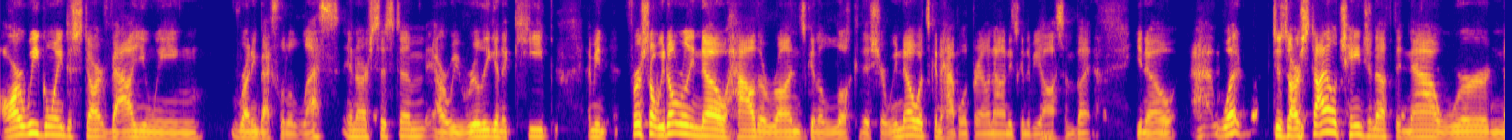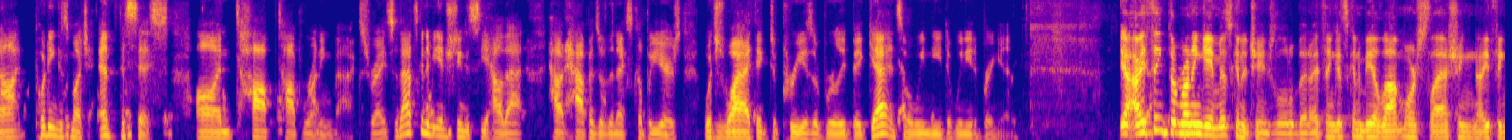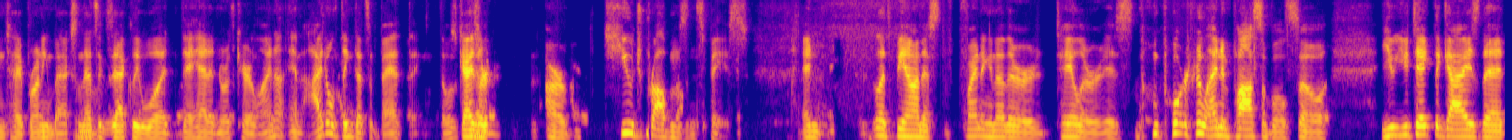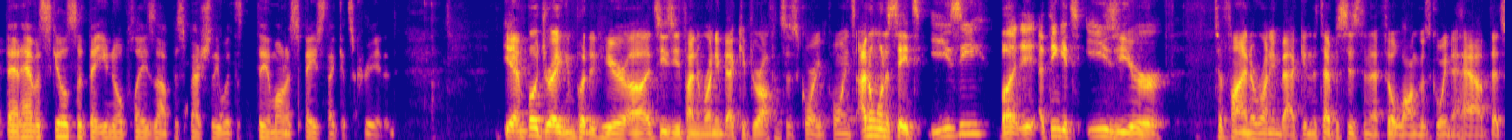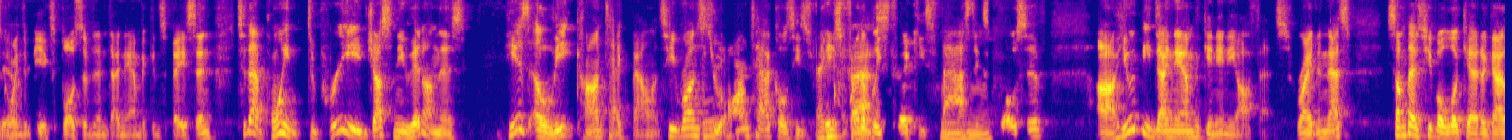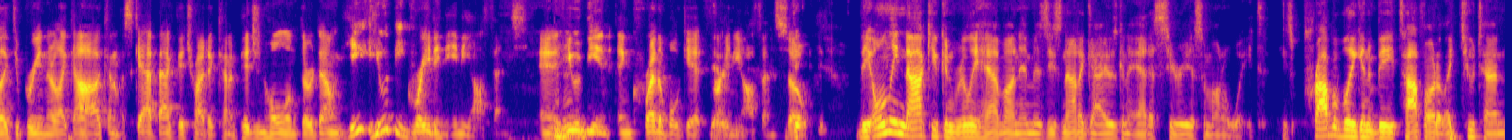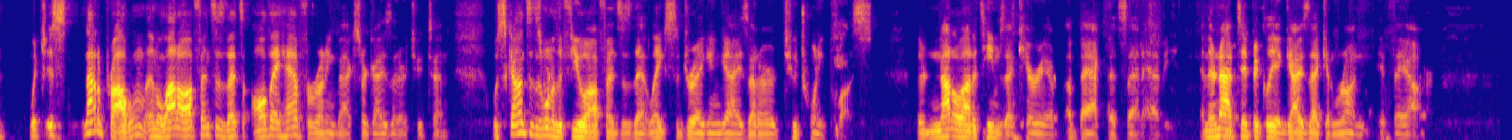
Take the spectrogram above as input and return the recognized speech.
are we going to start valuing running backs a little less in our system? Are we really going to keep? I mean, first of all, we don't really know how the run's going to look this year. We know what's going to happen with Braelon Allen; he's going to be mm-hmm. awesome. But you know, what does our style change enough that now we're not putting as much emphasis on top top running backs, right? So that's going to be interesting to see how that how it happens over the next couple years. Which is why I think Dupree is a really big get and someone we need to we need to bring in. Yeah, I think the running game is going to change a little bit. I think it's going to be a lot more slashing, knifing type running backs, and that's mm-hmm. exactly what they had at North Carolina. And I don't think that's a bad thing. Those guys are are huge problems in space. And let's be honest, finding another Taylor is borderline impossible. So you you take the guys that that have a skill set that you know plays up, especially with the amount of space that gets created. Yeah, and Bo Dragon put it here. Uh, it's easy to find a running back if your offense is scoring points. I don't want to say it's easy, but it, I think it's easier to find a running back in the type of system that Phil Longo is going to have that's yeah. going to be explosive and dynamic in space. And to that point, Dupree, Justin, you hit on this. He has elite contact balance. He runs through arm tackles. He's, and he's incredibly fast. quick. He's fast, mm-hmm. explosive. Uh, he would be dynamic in any offense, right? And that's sometimes people look at a guy like Dupree and they're like, ah, kind of a scat back. They try to kind of pigeonhole him third down. He he would be great in any offense, and mm-hmm. he would be an incredible get for yeah. any offense. So. The, the only knock you can really have on him is he's not a guy who's going to add a serious amount of weight. He's probably going to be top out at like 210, which is not a problem. And a lot of offenses, that's all they have for running backs are guys that are 210. Wisconsin's one of the few offenses that likes to drag in guys that are 220 plus. There are not a lot of teams that carry a, a back that's that heavy and they're not typically guys that can run if they are.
